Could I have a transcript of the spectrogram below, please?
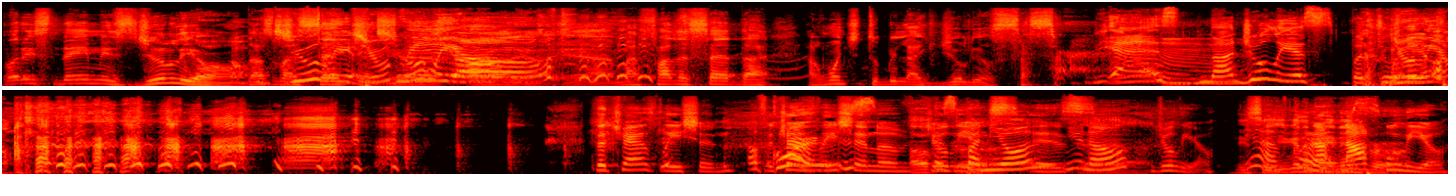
But his name is Julio. Oh, That's my Julio. second name. Julio. Yeah. My father said that I want you to be like Julius Caesar. Yes, not Julius, but Julio. The translation. Of the course. translation of, Of Julius Espanol, is you know. Uh, Julio. He Yeah, said you're gonna be Not, not. Julio.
